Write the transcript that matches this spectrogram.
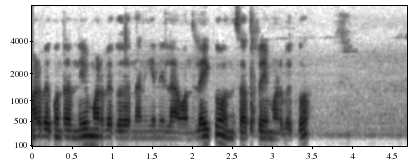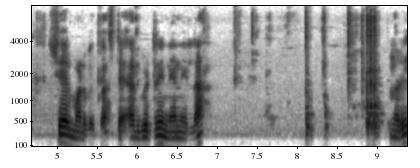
ಮಾಡಬೇಕು ಅಂತ ನೀವು ಮಾಡಬೇಕು ನನಗೇನಿಲ್ಲ, ಒಂದು ಲೈಕು ಒಂದು ಸಬ್ಸ್ಕ್ರೈಬ್ ಮಾಡಬೇಕು. ಶೇರ್ ಮಾಡಬೇಕು ಅಷ್ಟೇ, ಅದು ಬಿಟ್ಟರೆ ಇನ್ನೇನಿಲ್ಲ. ನೋಡಿ,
